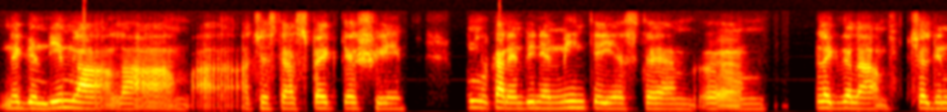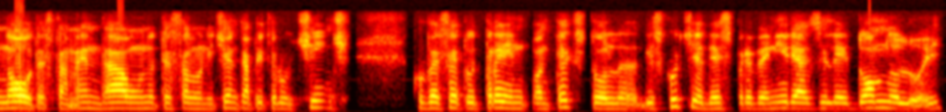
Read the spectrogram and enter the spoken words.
ne gândim la, la aceste aspecte și unul care îmi vine în minte este, um, plec de la cel din Nou Testament, da, 1 Tesalonicen, capitolul 5, cu versetul 3, în contextul discuției despre venirea zilei Domnului,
